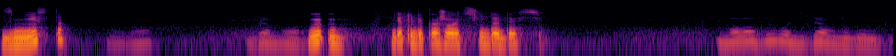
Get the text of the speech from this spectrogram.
З міста? Де море? М-м. Я тобі кажу, отсюда десь. На лазуроні, де воно вилізло?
